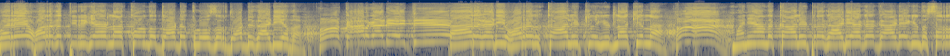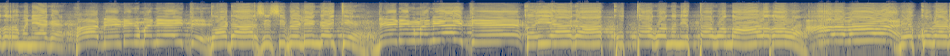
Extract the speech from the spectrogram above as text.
ಬರೇ ಹೊರಗೆ ತಿರುಗಾಡ್ಲಾಕ ಒಂದು ದೊಡ್ಡ ಕ್ಲೋಸರ್ ದೊಡ್ಡ ಗಾಡಿ ಅದ. ಕಾರ್ ಗಾಡಿ ಐತಿ. ಕಾರ್ ಗಾಡಿ ಹೊರಗೆ ಕಾಲಿಟ್ಲ ಇಡ್ಲಾಕಿಲ್ಲ. ಮನ್ಯಾಂದ ಕಾಲಿಟ್ರ ಗಾಡಿಯಾಗ ಗಾಡಿಯಾಗಿಂದ ಸರದರ ಮನ್ಯಾಗ. ಬಿಲ್ಡಿಂಗ್ ಮನಿ ಐತಿ. ದೊಡ್ಡ ಆರ್ ಸಿ ಸಿ ಬಿಲ್ಡಿಂಗ್ ಐತಿ. ಬಿಲ್ಡಿಂಗ್ ಮನಿ ಐತಿ. ಕೈಯಾಗ ಕುತ್ತಾಗ ಒಂದು ನಿತ್ತಾಗ ಒಂದು ಆಳದಾವ. ಆಳದಾವ ಬೇಕು ಬೇಡ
